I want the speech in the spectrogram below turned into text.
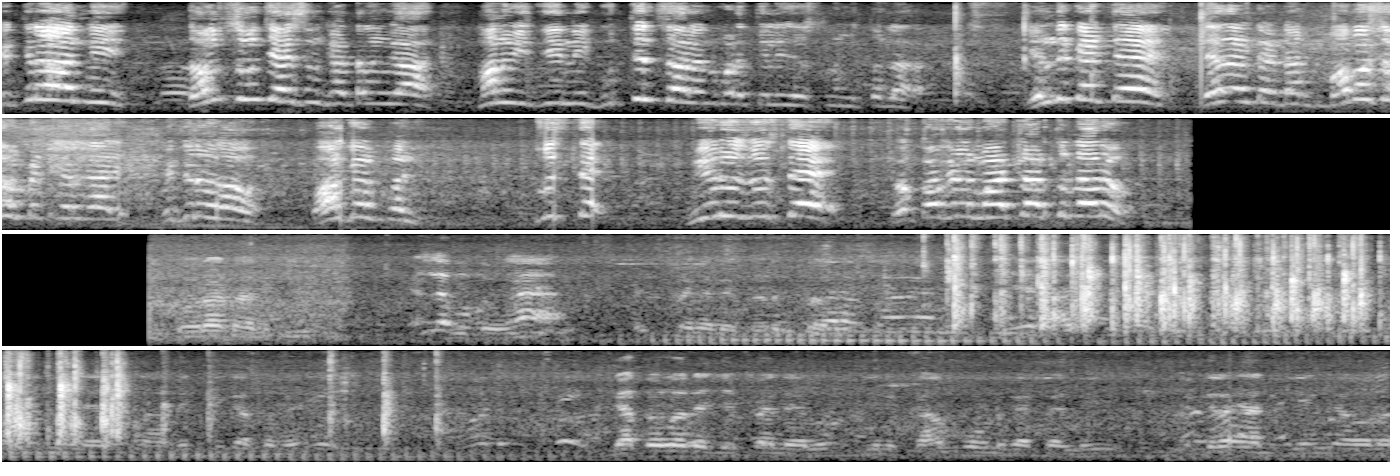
విగ్రహాన్ని ధ్వంసం చేసిన ఘటనగా మనం దీన్ని గుర్తించాలని కూడా తెలియజేస్తున్నాం మిత్రులారా. ఎందుకంటే లేదంటే డాక్టర్ బాబాసాహెబ్ అంబేద్కర్ గారి విగ్రహం వాక్యం పని. చూస్తే మీరు చూస్తే ఒక్కొక్కరు మాట్లాడుతున్నారు. పోరాటానికి ఖచ్చితంగా నేను నడుస్తాను ఏ రాజకీయ పార్టీ నా వ్యక్తిగతమే గతంలో నేను చెప్పాను నేను దీనికి కాంపౌండ్ కట్టండి విగ్రహానికి ఏం కావాలో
